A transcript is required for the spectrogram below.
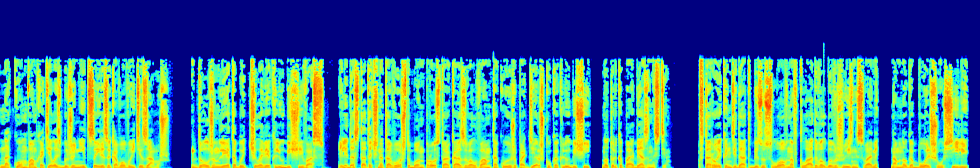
на ком вам хотелось бы жениться или за кого выйти замуж. Должен ли это быть человек, любящий вас, или достаточно того, чтобы он просто оказывал вам такую же поддержку, как любящий, но только по обязанности? Второй кандидат, безусловно, вкладывал бы в жизнь с вами намного больше усилий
